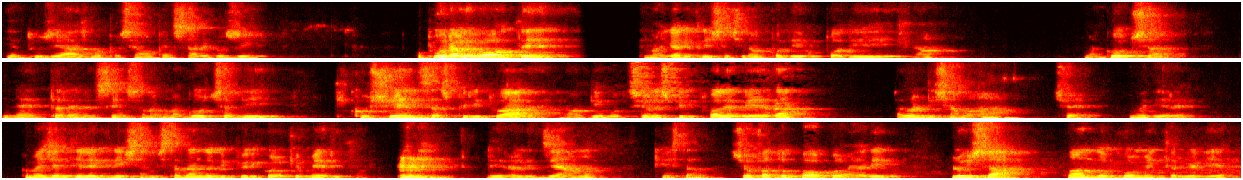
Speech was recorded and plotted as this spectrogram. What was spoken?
di entusiasmo, possiamo pensare così. Oppure alle volte magari Krishna ci dà un po' di, un po di no? una goccia nettare, nel senso una goccia di, di coscienza spirituale, no? di emozione spirituale vera, allora diciamo, ah, cioè, come dire, come gentile Krishna mi sta dando di più di quello che merito. Li realizziamo che sta, ci ho fatto poco e arrivo. Lui sa quando, come intervenire.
